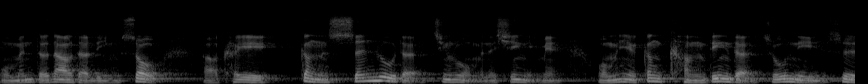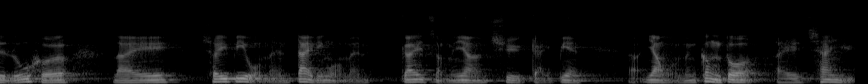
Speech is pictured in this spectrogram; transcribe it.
我们得到的领受，啊，可以更深入的进入我们的心里面，我们也更肯定的，主你是如何来。催逼我们，带领我们，该怎么样去改变？啊，让我们更多来参与。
